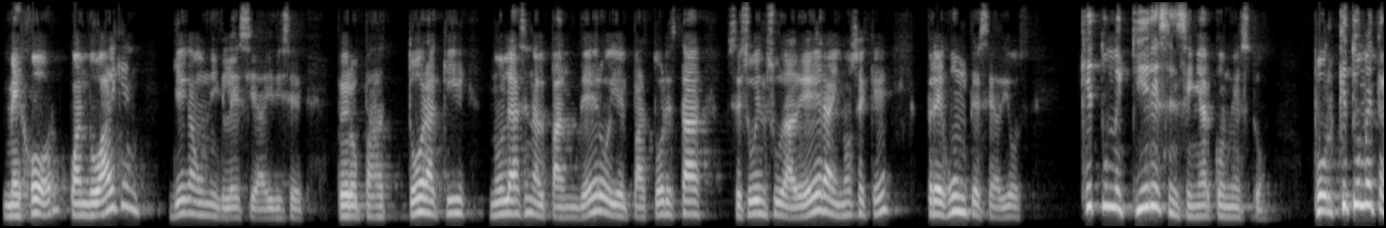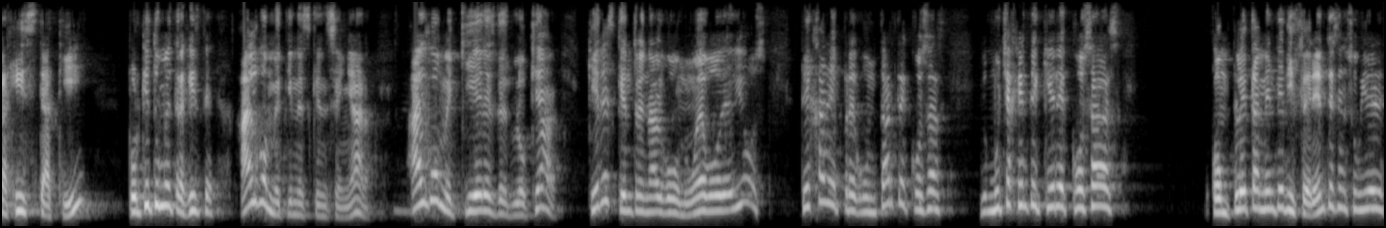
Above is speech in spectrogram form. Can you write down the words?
Mejor, cuando alguien llega a una iglesia y dice, pero pastor, aquí no le hacen al pandero y el pastor está, se sube en sudadera y no sé qué. Pregúntese a Dios, ¿qué tú me quieres enseñar con esto? ¿Por qué tú me trajiste aquí? ¿Por qué tú me trajiste? Algo me tienes que enseñar, algo me quieres desbloquear. ¿Quieres que entre en algo nuevo de Dios? Deja de preguntarte cosas. Mucha gente quiere cosas completamente diferentes en su vida.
